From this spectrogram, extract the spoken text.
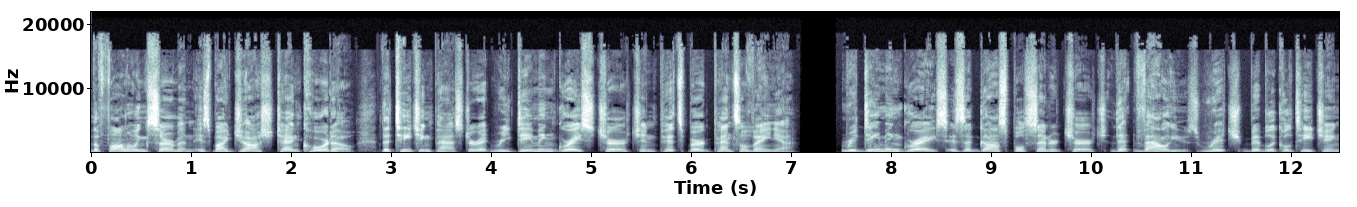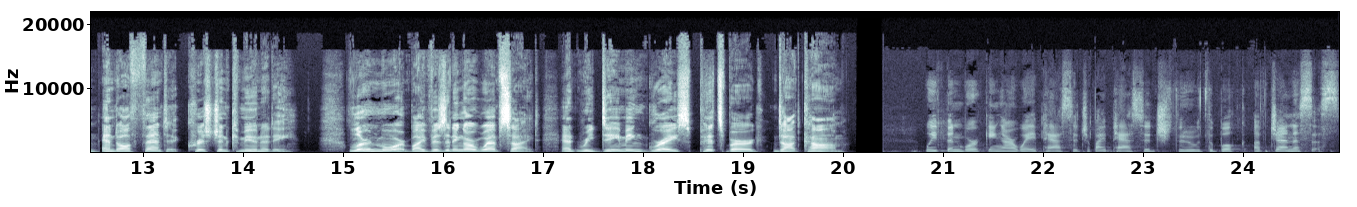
The following sermon is by Josh Tancordo, the teaching pastor at Redeeming Grace Church in Pittsburgh, Pennsylvania. Redeeming Grace is a gospel centered church that values rich biblical teaching and authentic Christian community. Learn more by visiting our website at redeeminggracepittsburgh.com. We've been working our way passage by passage through the book of Genesis.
